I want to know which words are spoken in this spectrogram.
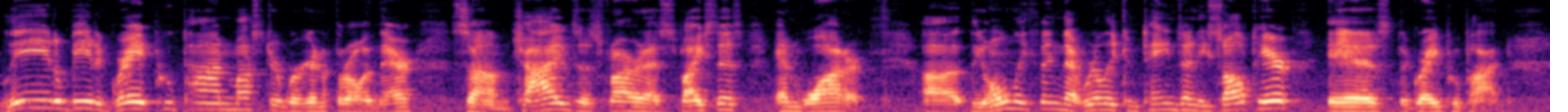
little bit of Grey Poupon mustard we're going to throw in there, some chives as far as spices, and water. Uh, the only thing that really contains any salt here is the Grey Poupon.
